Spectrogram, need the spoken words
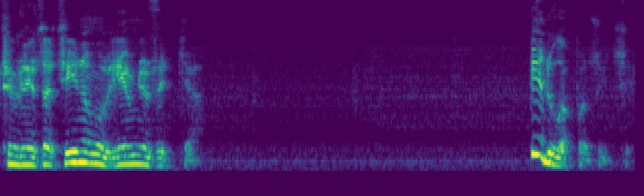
цивілізаційному рівню життя. Підла позиція.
